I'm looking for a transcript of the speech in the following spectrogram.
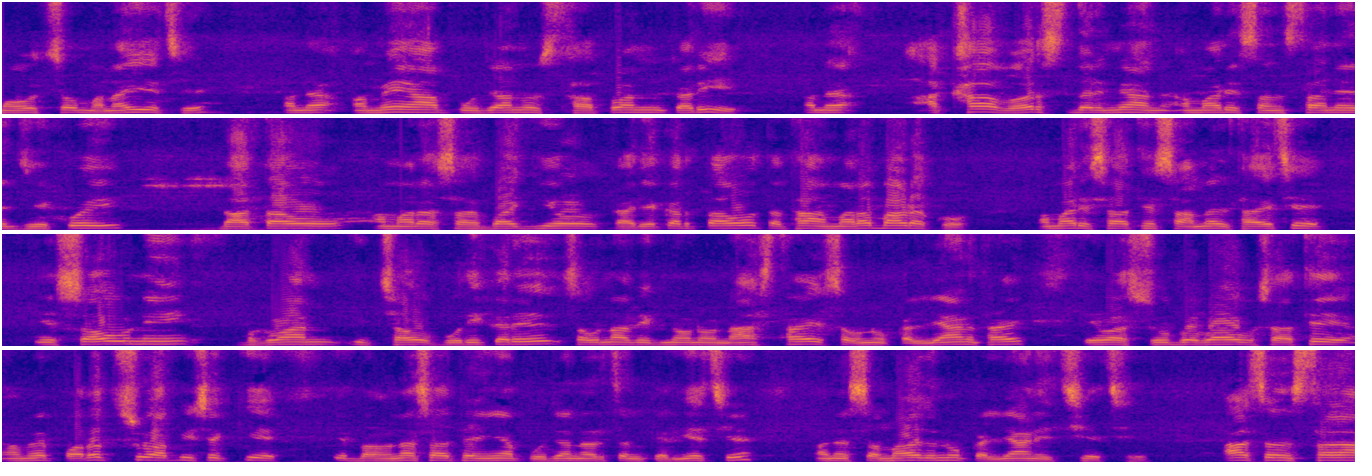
મહોત્સવ મનાવીએ છીએ અને અમે આ પૂજાનું સ્થાપન કરી અને આખા વર્ષ દરમિયાન અમારી સંસ્થાને જે કોઈ દાતાઓ, અમારા સહભાગીઓ, કાર્યકર્તાઓ તથા અમારા બાળકો અમારી સાથે સામેલ થાય છે એ સૌની ભગવાન ઈચ્છાઓ પૂરી કરે, સૌના વિઘ્નોનો નાશ થાય, સૌનું કલ્યાણ થાય, એવા શુભ ભાવ સાથે અમે પરત શું આપી શકીએ એ ભાવના સાથે અહીંયા પૂજન અર્ચન કરીએ છીએ અને સમાજનું કલ્યાણ ઈચ્છીએ છીએ. આ સંસ્થા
